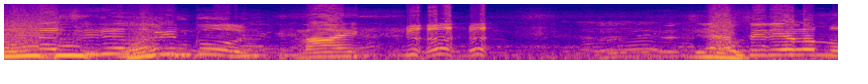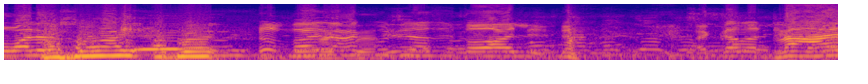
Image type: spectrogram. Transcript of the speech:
অনুষ্ঠান- নাই। নাই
